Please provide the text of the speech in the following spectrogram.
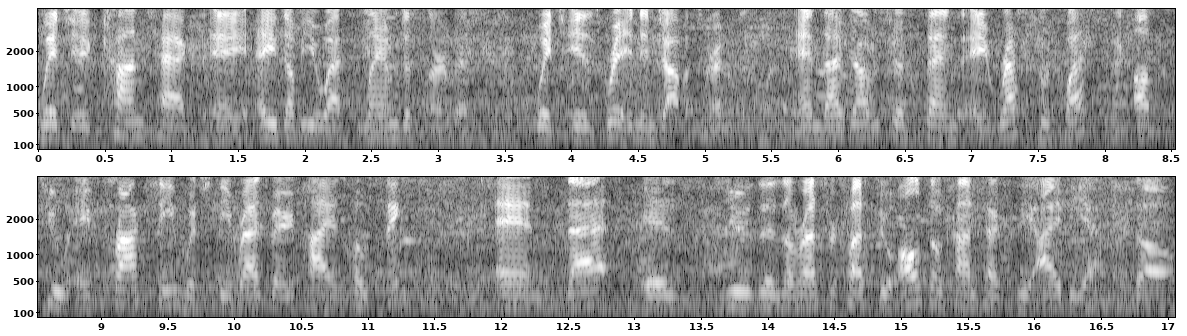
which it contacts a AWS Lambda service, which is written in JavaScript. And that JavaScript sends a REST request up to a proxy, which the Raspberry Pi is hosting and that is uses a REST request to also contact the IBM. So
